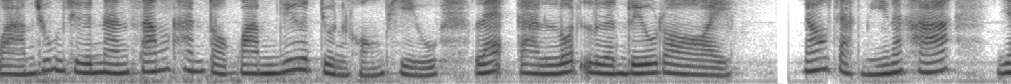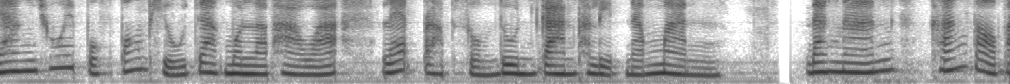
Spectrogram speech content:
ความชุ่มชื้นนั้นสำคัญต่อความยืดหยุ่นของผิว และการลดเลือนริ้วรอย นอกจากนี้นะคะ ยังช่วยปกป้องผิวจากมลภาวะ และปรับสมดุลการผลิตน้ำมัน ดังนั้นครั้งต่อไป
